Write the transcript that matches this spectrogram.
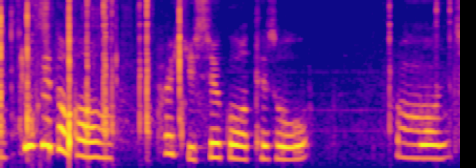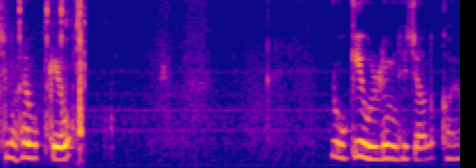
이쪽에다가 할 수 있을 것 같아서 한번 지금 해볼게요. 여기 올리면 되지 않을까요?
